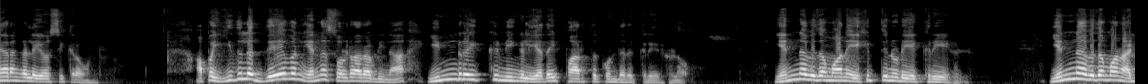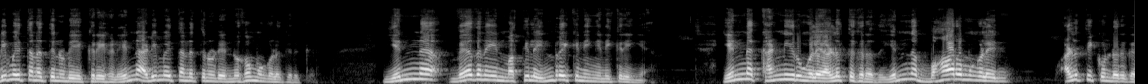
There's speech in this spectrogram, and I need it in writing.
நேரங்களில் யோசிக்கிற ஒன்று. அப்போ இதில் தேவன் என்ன சொல்கிறார் அப்படின்னா இன்றைக்கு நீங்கள் எதை பார்த்து கொண்டிருக்கிறீர்களோ? என்ன விதமான எகிப்தினுடைய கிரியைகள்? என்ன விதமான அடிமைத்தனத்தினுடைய கிரியைகள்? என்ன அடிமைத்தனத்தினுடைய நுகம் உங்களுக்கு இருக்குது என்ன வேதனையின் மத்தியில் இன்றைக்கு நீங்கள் நிற்கிறீங்க என்ன கண்ணீர் உங்களை அழுத்துகிறது? என்ன பாரம் உங்களை அழுத்தி கொண்டிருக்க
